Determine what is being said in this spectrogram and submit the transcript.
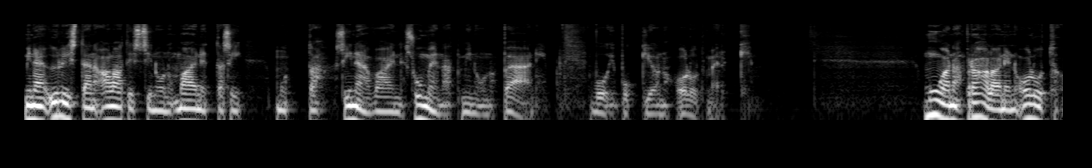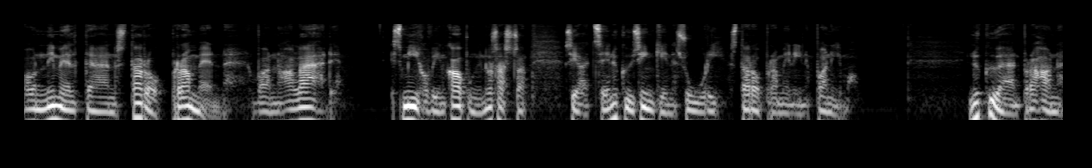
Minä ylistän alati sinun mainettasi, mutta sinä vain sumenat minun pääni. Vuohipukki on olutmerkki. Muuana prahalainen olut on nimeltään Staro Pramen, vanha lähde. Smihovin kaupungin osassa sijaitsee nykyisinkin suuri Staropramenin panimo. Nykyään Prahan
